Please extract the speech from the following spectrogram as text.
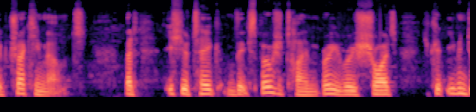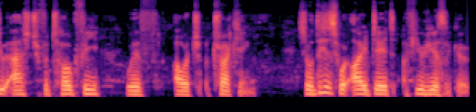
a tracking mount. But if you take the exposure time very, very short, you can even do astrophotography without tracking. So this is what I did a few years ago.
